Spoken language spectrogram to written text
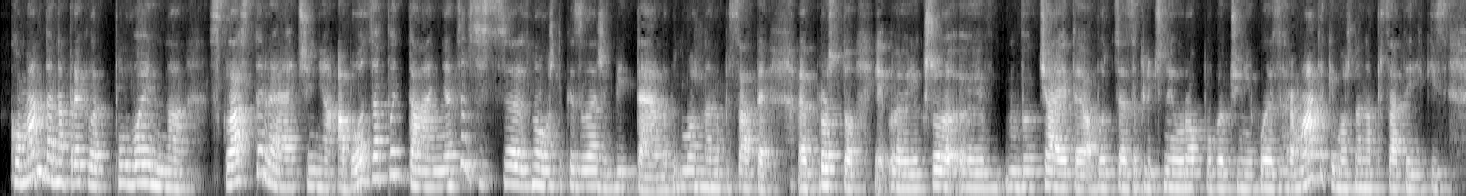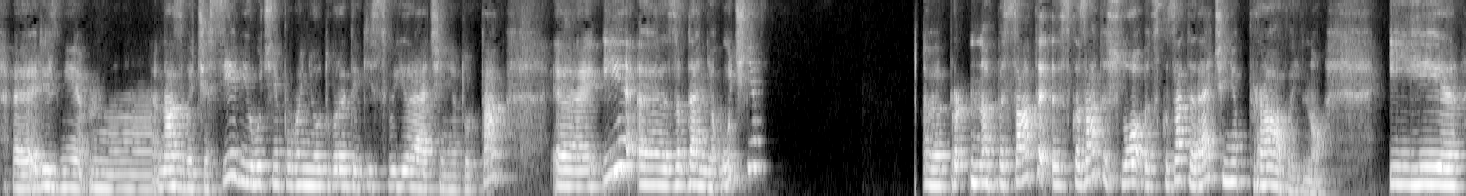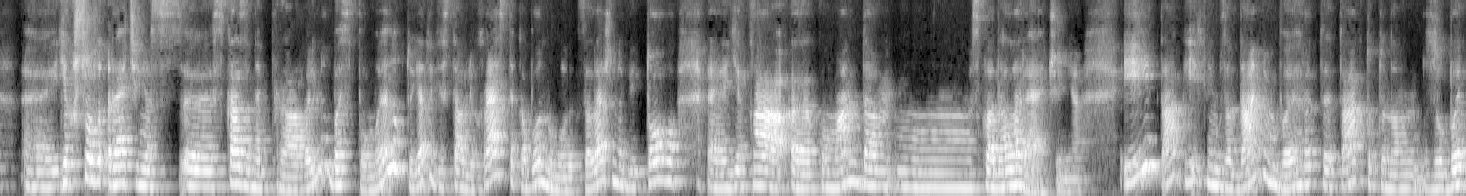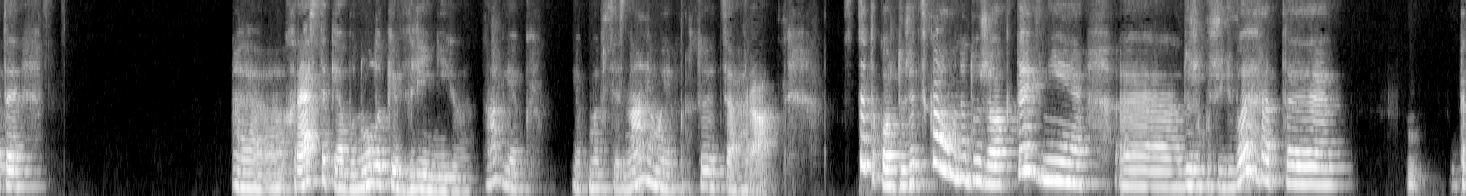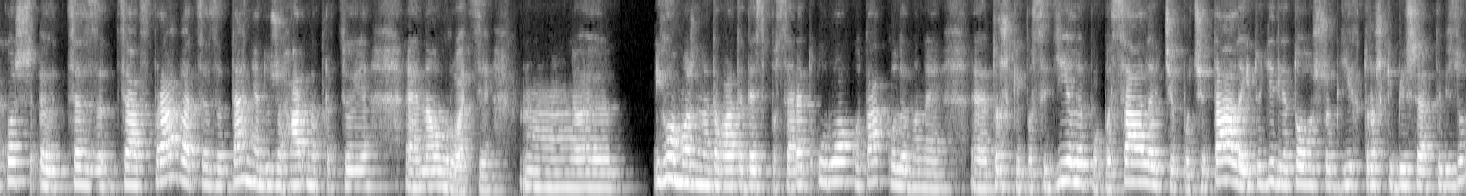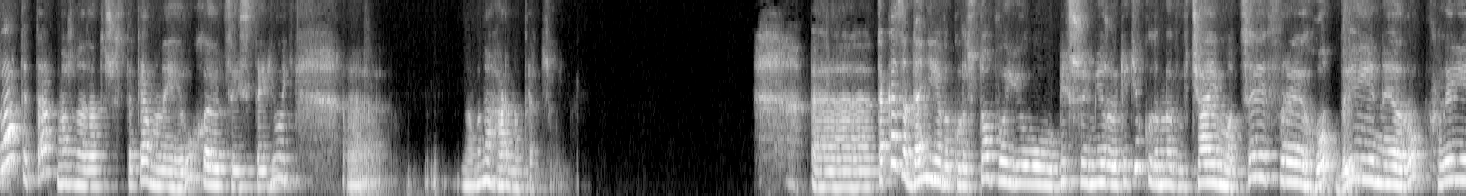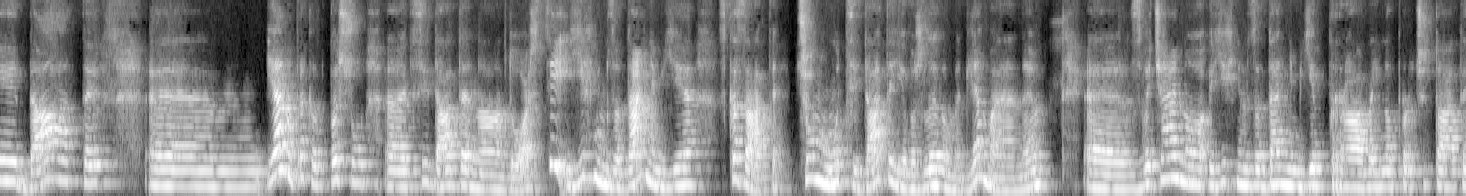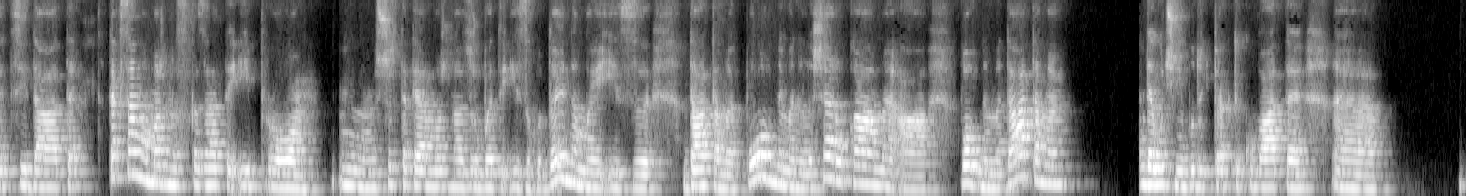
команда, наприклад, повинна скласти речення або запитання. Це все знову ж таки залежить від теми. Тут можна написати е, просто, е, е, якщо вивчаєте або це заключний урок по вивченню якоїсь граматики, можна написати якісь різні назви часів, і учні повинні утворити якісь свої речення тут, так? І завдання учнів написати, сказати слово, сказати речення правильно. І е, якщо речення е, сказане правильно, без помилок, то я тоді ставлю хрестик або нулик, залежно від того, е, яка команда складала речення. І так, їхнім завданням виграти, так, тобто нам зробити хрестики або нулики в лінію, так, як як ми всі знаємо, як працює ця гра. Це також дуже цікаво, вони дуже активні, дуже хочуть виграти. Також е, ця, ця вправа, це завдання дуже гарно працює е, на уроці. Е, Його можна давати десь посеред уроку, так, коли вони трошки посиділи, пописали чи почитали. І тоді для того, щоб їх трошки більше активізувати, так, можна дати щось таке, вони і рухаються, і стають. Ну, воно гарно працює. Е, Таке завдання я використовую більшою мірою тоді, коли ми вивчаємо цифри, години, роки, дати. Ем, Я, наприклад, пишу е, ці дати на дошці, і їхнім завданням є сказати, чому ці дати є важливими для мене. Е, Звичайно, їхнім завданням є правильно прочитати ці дати. Так само можна сказати і про щось таке можна зробити із годинами, із датами повними, не лише роками, а повними датами, де учні будуть практикувати е,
